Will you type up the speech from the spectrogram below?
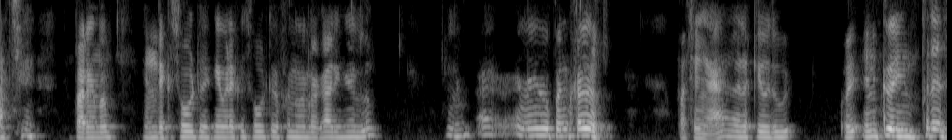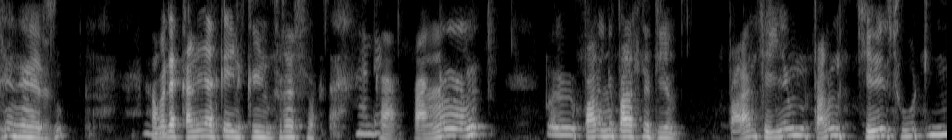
ആക്ഷൻ പറയുമ്പം എന്തൊക്കെ ഷോട്ട് വെക്കാം എവിടെയൊക്കെ ഷോട്ട് വെക്കുന്ന എന്നുള്ള കാര്യങ്ങളിലും ഇപ്പം കളിയാക്കി. പക്ഷെ ഞാൻ അതൊക്കെ ഒരു എനിക്കൊരു ഇൻസ്പിറേഷൻ ആയിരുന്നു അവരുടെ കളിയൊക്കെ എനിക്ക് ഇൻസ്പിറേഷൻ അപ്പം അങ്ങനെയാണ് ഒരു പടം ഇനി പടത്തിലെത്തിയും പടം ചെയ്യും പടം ചെയ്ത് ഷൂട്ടിങ്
